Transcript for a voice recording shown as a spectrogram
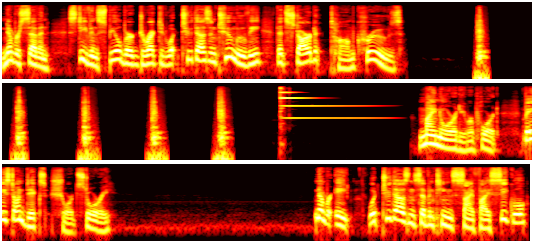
Number 7. Steven Spielberg directed what 2002 movie that starred Tom Cruise? Minority Report, based on Dick's short story. Number 8. What 2017 sci fi sequel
